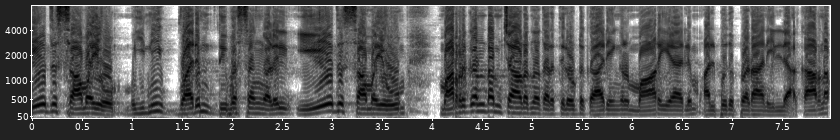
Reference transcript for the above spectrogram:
ഏത് സമയവും. ഇനി വരും ദിവസങ്ങളിൽ ഏത് സമയവും മറുകണ്ഠം ചാടുന്ന തരത്തിലോട്ട് കാര്യങ്ങൾ മാറിയാലും അത്ഭുതപ്പെടാനില്ല. കാരണം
